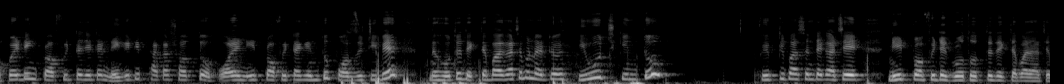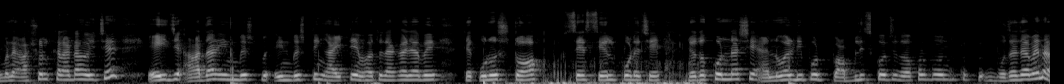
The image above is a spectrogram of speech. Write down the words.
অপারেটিং প্রফিটটা যেটা নেগেটিভ থাকা সত্ত্বেও পরে নিট প্রফিটটা কিন্তু পজিটিভে হতে দেখতে পাওয়া গেছে মানে একটা হিউজ কিন্তু ফিফটি পার্সেন্টের কাছে নিট প্রফিটে গ্রোথ হতে দেখতে পাওয়া যাচ্ছে। মানে আসল খেলাটা হয়েছে এই যে আদার ইনভেস্ট ইনভেস্টিং আইটেম হয়তো দেখা যাবে যে কোনো স্টক সে সেল করেছে, যতক্ষণ না সে অ্যানুয়াল রিপোর্ট পাবলিশ করছে, ততক্ষণ পর্যন্ত তো বোঝা যাবে না।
